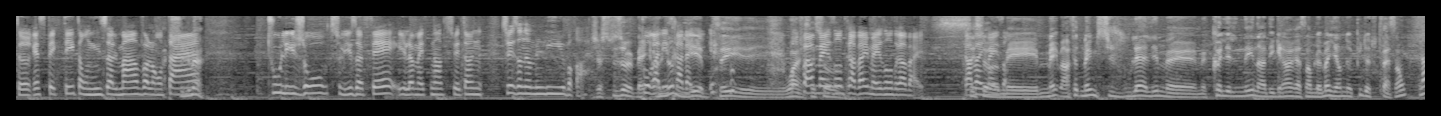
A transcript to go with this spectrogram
Tu as respecté ton isolement volontaire. Absolument. Tous les jours, tu les as faits. Et là, maintenant, tu es un, tu es un homme libre. Je suis un, ben, Pour un aller homme travailler. libre, tu sais. Ouais, Pour faire c'est ça. maison-travail, maison-travail. C'est Travail ça, maison. mais même, en fait, même si je voulais aller me, me coller le nez dans des grands rassemblements, il n'y en a plus de toute façon. Non,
